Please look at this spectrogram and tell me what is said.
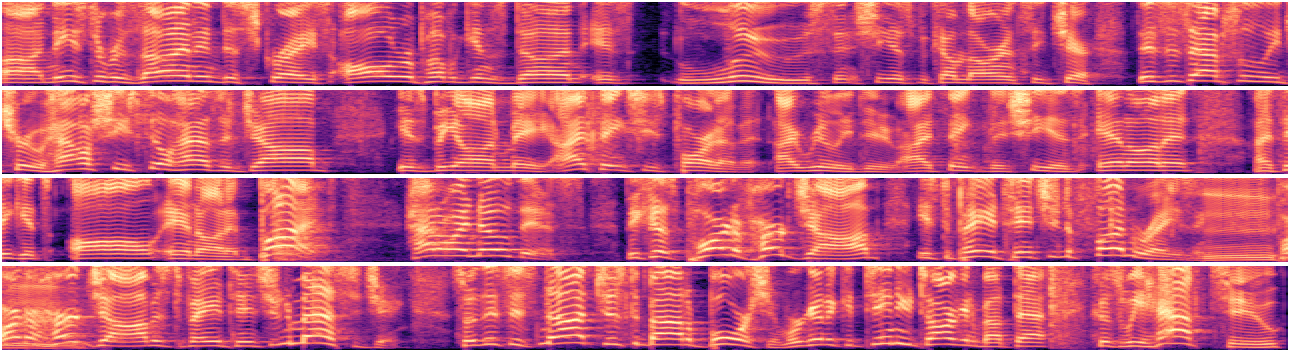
uh, needs to resign in disgrace. All the Republicans done is lose since she has become the RNC chair. This is absolutely true. How she still has a job is beyond me. I think she's part of it. I really do. I think that she is in on it. I think it's all in on it. But how do I know this? Because part of her job is to pay attention to fundraising. Part of her mm-hmm. job is to pay attention to messaging. So this is not just about abortion. We're going to continue talking about that because we have to,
